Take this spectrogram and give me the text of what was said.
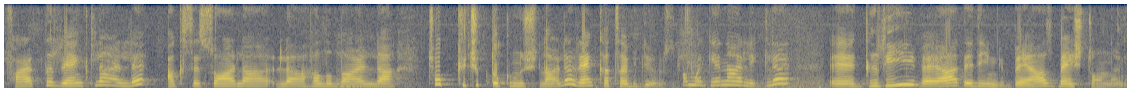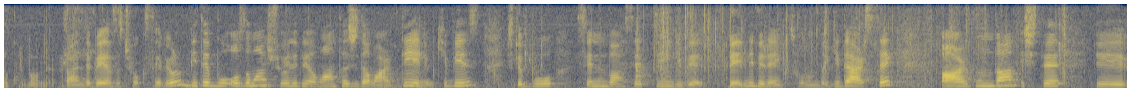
farklı renklerle, aksesuarlarla, halılarla, çok küçük dokunuşlarla renk katabiliyoruz. Ama genellikle e, gri veya dediğim gibi beyaz beş tonlarını kullanıyoruz. Ben de beyazı çok seviyorum. Bir de bu o zaman şöyle bir avantajı da var. Diyelim ki biz işte bu senin bahsettiğin gibi belli bir renk tonunda gidersek ardından işte e,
